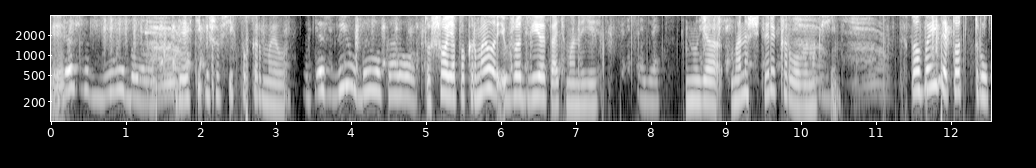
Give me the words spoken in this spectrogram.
Я ж дві убила. я їх тільки що всіх покормила. А ти ж дві убила коров. То що, я покормила і вже дві опять в мене є. Ну я. У мене ж чотири корови, Максим. Хто вийде, тот труп.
